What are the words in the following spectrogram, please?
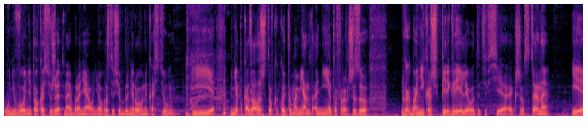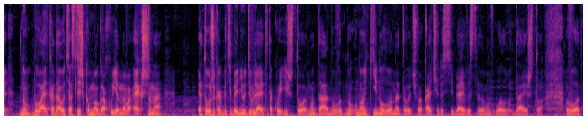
у него не только сюжетная броня, у него просто еще бронированный костюм. И мне показалось, что в какой-то момент они эту франшизу ну, как бы они, короче, перегрели вот эти все экшн-сцены. И, ну, бывает, когда у тебя слишком много охуенного экшена, это уже как бы тебя не удивляет. Ты такой, и что? Ну да, ну вот, ну, ну кинул он этого чувака через себя и выстрелил ему в голову. Да, и что? Вот.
